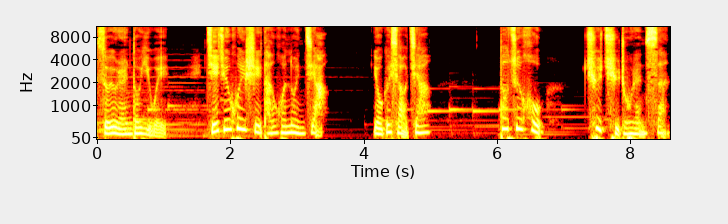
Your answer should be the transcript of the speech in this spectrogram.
所有人都以为结局会是谈婚论嫁，有个小家，到最后却曲终人散，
